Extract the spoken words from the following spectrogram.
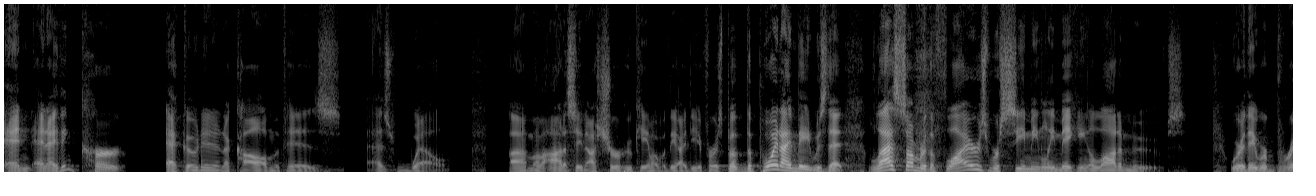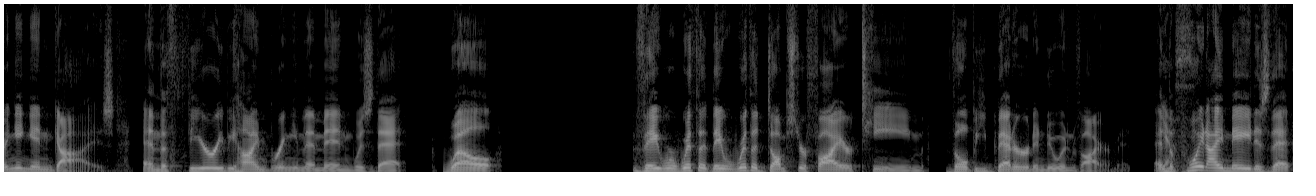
and and I think Kurt echoed it in a column of his as well. Um, I'm honestly not sure who came up with the idea first, but the point I made was that last summer the Flyers were seemingly making a lot of moves where they were bringing in guys, and the theory behind bringing them in was that well they were with a they were with a dumpster fire team they'll be better in a new environment and Yes. the point i made is that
